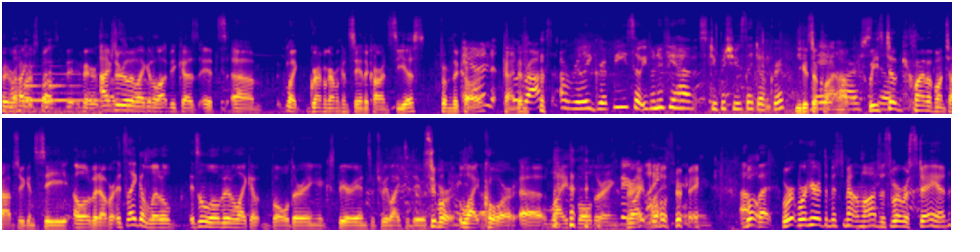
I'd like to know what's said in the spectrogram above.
Our favorite One of our hiking spots. fa- favorite I actually really like it a lot because it's um, like Grandma and grandma can stay in the car and see us from the car. and kind the of. rocks are really grippy, so even if you have stupid shoes that don't grip, You can still climb are up. We still climb up on top so we can see a little bit over. It's like a little, it's a little bit of like a bouldering experience, which we like to do. Super light core. Uh, light bouldering. Very light light. bouldering. Uh, well, but we're, we're here at the Misty Mountain Lodge. This is where we're staying.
